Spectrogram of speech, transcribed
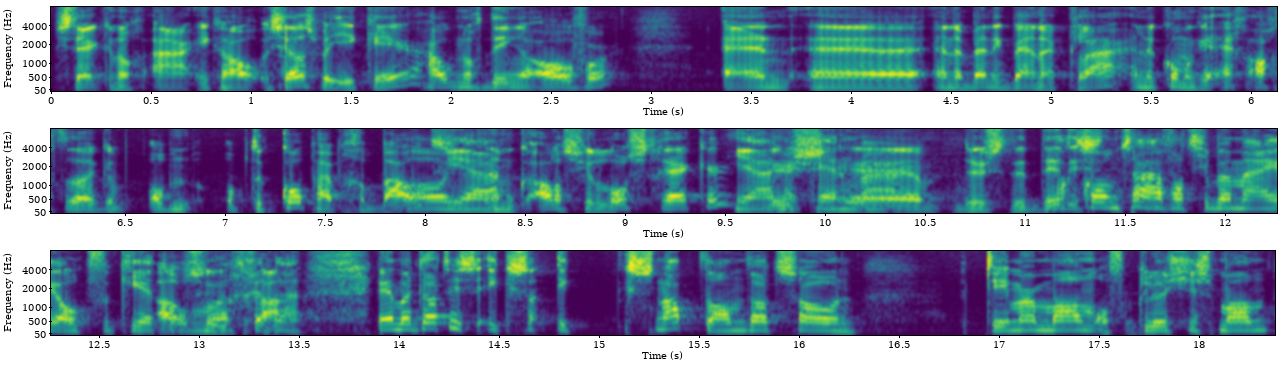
sterker nog, ah, ik hou zelfs bij Ikea hou ik nog dingen over. En, eh, en dan ben ik bijna klaar. En dan kom ik er echt achter dat ik op, op de kop heb gebouwd. Oh, ja. Dan moet ik alles weer lostrekken. Ja, dus, herkenbaar. eh, dus de- dit is... tafeltje bij mij ook verkeerd om Absoluut. eh, gedaan. Nee, maar dat is, ik, ik snap dan dat zo'n timmerman of klusjesman,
